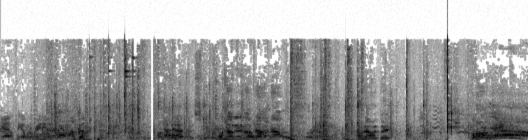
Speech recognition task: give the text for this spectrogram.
Yeah, I don't think I would have ran it. I'm coming. Oh, I'm oh, now, man. I'm now. I'm now. I'm now on three. Oh, yeah!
